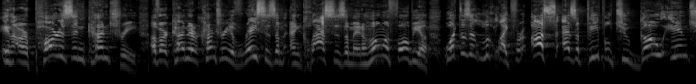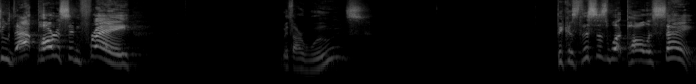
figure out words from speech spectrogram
in our partisan country, of our, our country of racism and classism and homophobia, what does it look like for us as a people to go into that partisan fray with our wounds? Because this is what Paul is saying.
